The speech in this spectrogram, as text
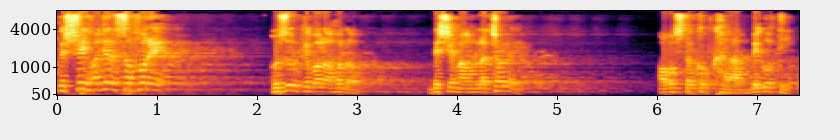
তো সেই হজের সফরে হুজুরকে বলা হলো, দেশে মামলা চলে, অবস্থা খুব খারাপ, বেগতিক,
